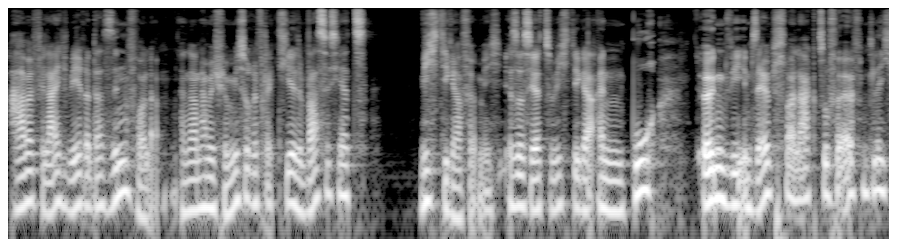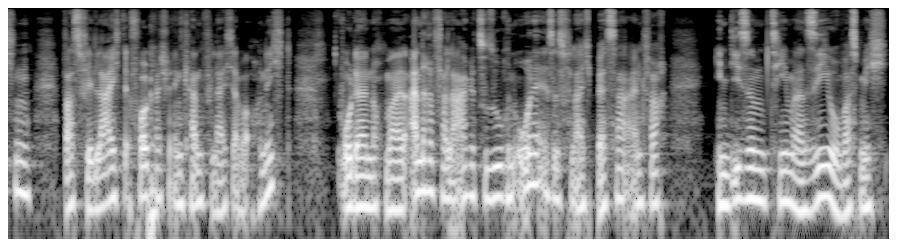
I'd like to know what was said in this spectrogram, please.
aber vielleicht wäre das sinnvoller. Und dann habe ich für mich so reflektiert, was ist jetzt wichtiger für mich? Ist es jetzt wichtiger, ein Buch irgendwie im Selbstverlag zu veröffentlichen, was vielleicht erfolgreich werden kann, vielleicht aber auch nicht? Oder nochmal andere Verlage zu suchen? Oder ist es vielleicht besser, einfach in diesem Thema SEO, was mich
